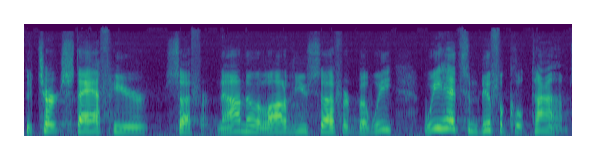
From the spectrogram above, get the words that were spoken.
the church staff here suffered. Now, I know a lot of you suffered, but we, we had some difficult times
